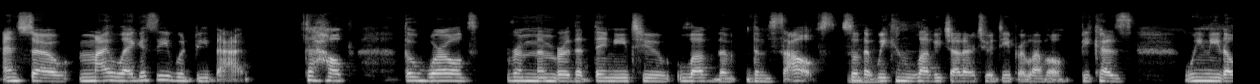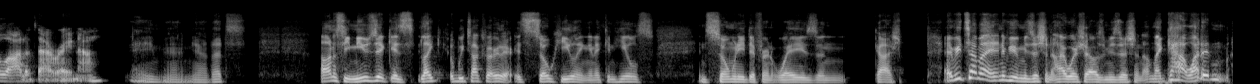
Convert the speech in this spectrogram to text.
And so my legacy would be that to help the world remember that they need to love them themselves so mm-hmm. that we can love each other to a deeper level because we need a lot of that right now. Amen. Yeah, that's honestly music is like we talked about earlier. It's so healing and it can heal in so many different ways and gosh, Every time I interview a musician, I wish I was a musician. I'm like, God, why didn't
